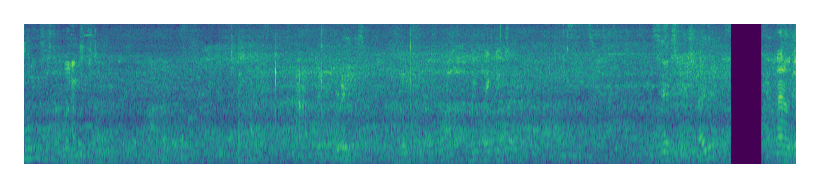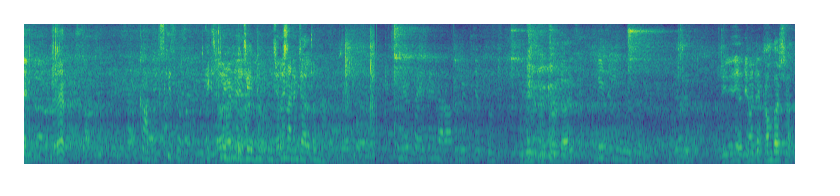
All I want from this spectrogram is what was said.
cooling system cooling system brother excuse me explain చేయడం ప్రిన్సిపల్ మేడం చెప్తున్నాను అంటే కంబర్షన్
